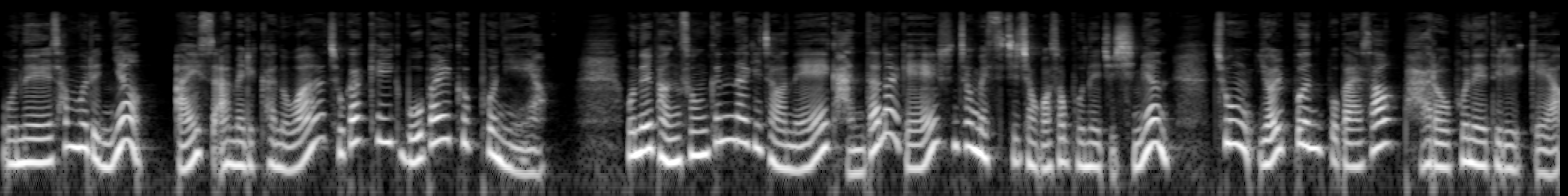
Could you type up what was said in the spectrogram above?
오늘 선물은요, 아이스 아메리카노와 조각 케이크 모바일 쿠폰이에요. 오늘 방송 끝나기 전에 간단하게 신청 메시지 적어서 보내주시면 총 10분 뽑아서 바로 보내드릴게요.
